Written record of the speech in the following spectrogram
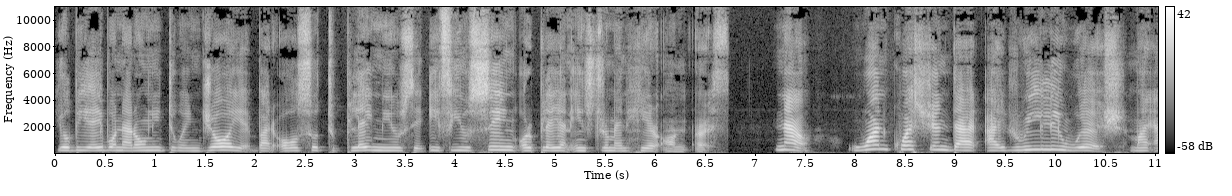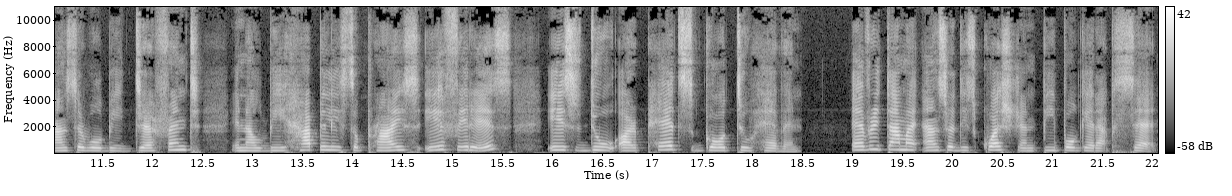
you'll be able not only to enjoy it, but also to play music if you sing or play an instrument here on earth. Now, one question that I really wish my answer will be different, and I'll be happily surprised if it is, is do our pets go to heaven? Every time I answer this question, people get upset.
